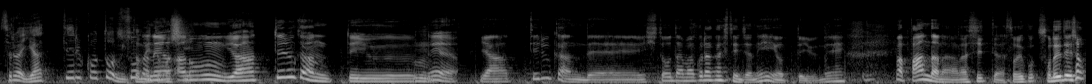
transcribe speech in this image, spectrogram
それはやってることを認そうだねめてほしい、あの、うん、やってる感っていうね、やってる感で人をだまくらかしてんじゃねえよっていうね、まあ、パンダの話ってのはそういうことそれでしょ？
